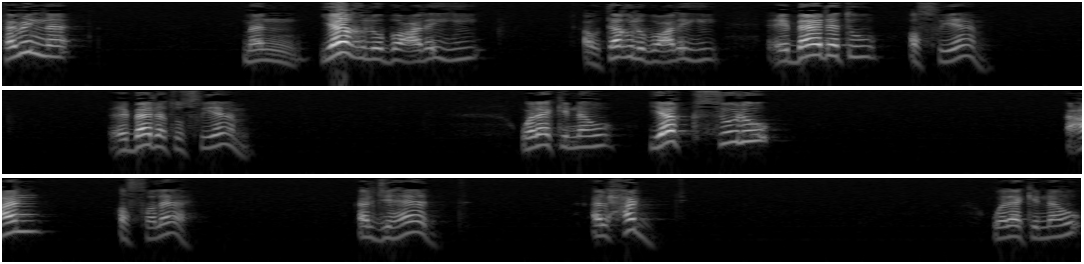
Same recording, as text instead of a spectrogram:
فمنا من يغلب عليه أو تغلب عليه عبادة الصيام. عبادة الصيام. ولكنه يكسل عن الصلاة الجهاد الحج. ولكنه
